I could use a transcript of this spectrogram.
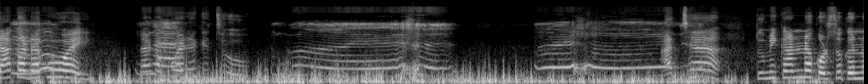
টাকাটা কই টাকা কই রেখেছো? আচ্ছা তুমি কান্না করছ কেন?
